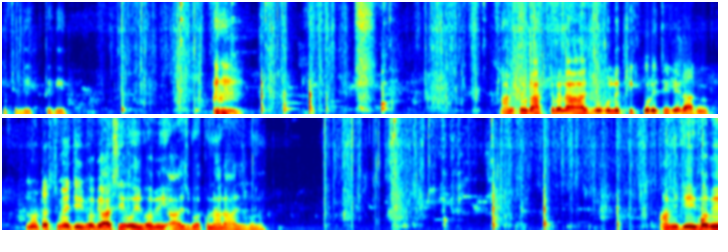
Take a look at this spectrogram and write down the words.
কিছু লিখতে গিয়ে। আমি তো রাত্রেবেলা আসব বলে ঠিক করেছি যে রাত নটার সময় যেইভাবে আসি, ওইভাবেই আসব। এখন আর আসব না। আমি যেইভাবে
